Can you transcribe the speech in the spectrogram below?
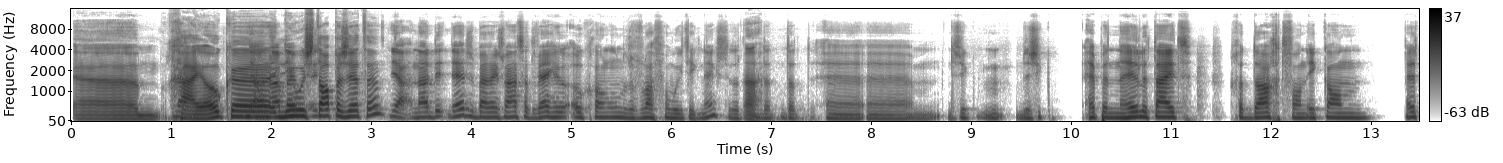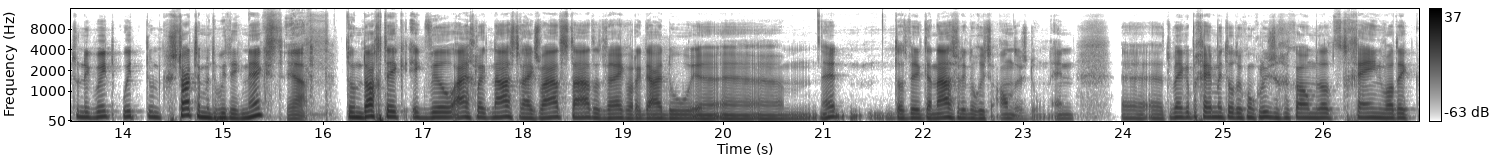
ehm, ga Nou, je ook eh, ja, nou, nieuwe ik- stappen zetten? Ja, nou, dit, dus bij Rijkswaterstaat werk ik ook gewoon onder de vlag van We Think Next. Dat, Ah. dat, dat, eh, ehm, dus, ik, dus ik heb een hele tijd gedacht van ik kan... Hè, toen, ik, toen ik startte met Think Next, Ja. Toen dacht ik, ik wil eigenlijk naast Rijkswaterstaat, het werk wat ik daar doe, eh, eh, ehm, hè, dat wil ik daarnaast wil ik nog iets anders doen. En eh, toen ben ik op een gegeven moment tot de conclusie gekomen dat hetgeen wat ik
